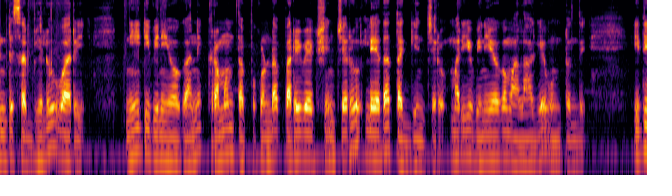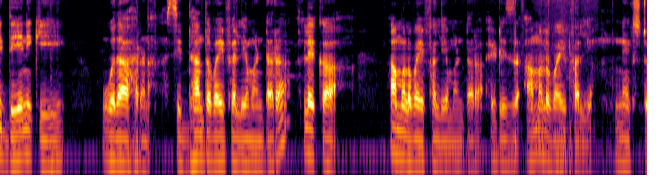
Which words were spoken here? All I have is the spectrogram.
ఇంటి సభ్యులు వారి నీటి వినియోగాన్ని క్రమం తప్పకుండా పర్యవేక్షించరు లేదా తగ్గించరు మరియు వినియోగం అలాగే ఉంటుంది. ఇది దేనికి? ఉదాహరణ. సిద్ధాంత వైఫల్యం అంటారా? లేక అమల వైఫల్యం అంటారా? ఇట్ ఈస్ అమల వైఫల్యం. నెక్స్ట్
